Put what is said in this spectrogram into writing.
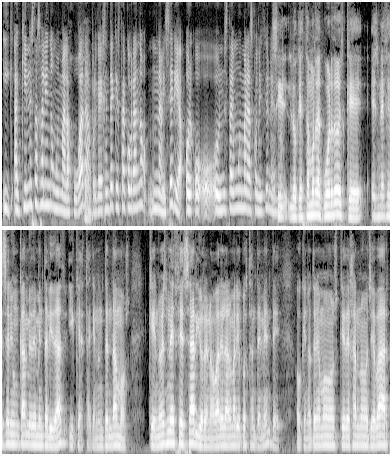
y a quién le está saliendo muy mala jugada, porque hay gente que está cobrando una miseria o, o- o está en muy malas condiciones. Sí, ¿no? lo que estamos de acuerdo es que es necesario un cambio de mentalidad y que hasta que no entendamos que no es necesario renovar el armario constantemente o que no tenemos que dejarnos llevar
